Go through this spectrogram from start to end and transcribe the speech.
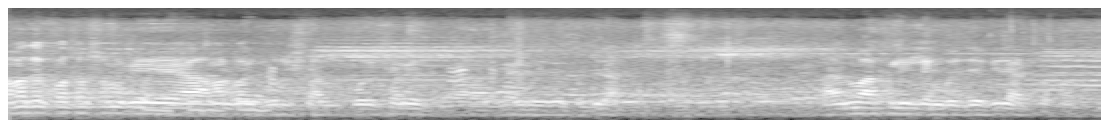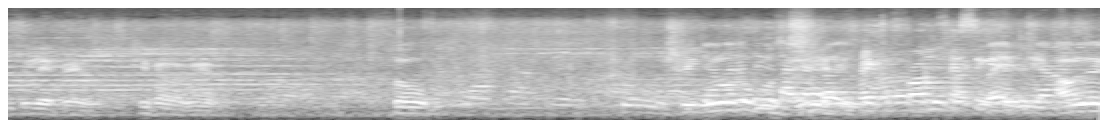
আমাদের কথার সঙ্গে আমার বাড়ি বরিশাল, বরিশালের ল্যাঙ্গুয়েজের বিরাট নোয়াখালীর ল্যাঙ্গুয়েজের বিরাট কথা, সিলেটের চিটাগাঙের তো সেইগুলো তো বলছি। আমাদের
